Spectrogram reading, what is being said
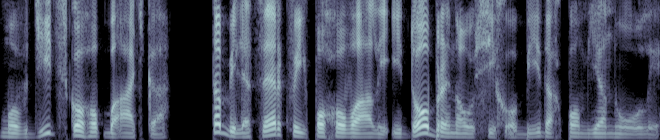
мов дідського батька. Та біля церкви й поховали, і добре на усіх обідах пом'янули.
